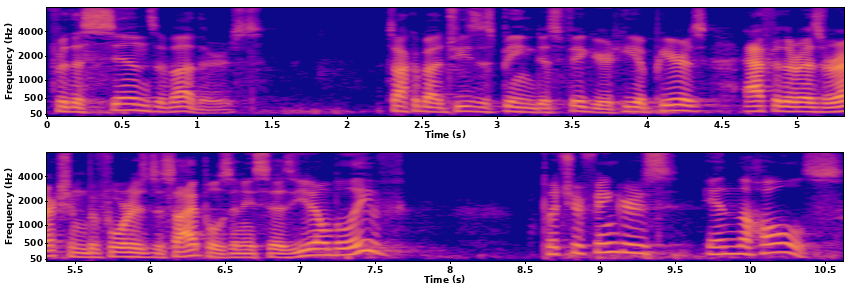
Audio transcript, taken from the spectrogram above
for the sins of others. Talk about Jesus being disfigured. He appears after the resurrection before his disciples and he says, You don't believe? Put your fingers in the holes.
